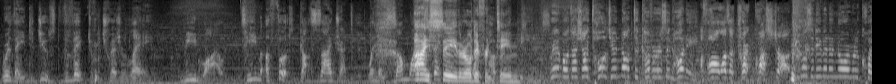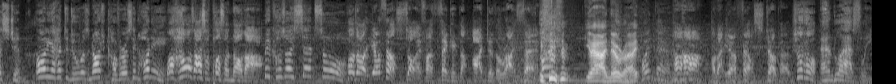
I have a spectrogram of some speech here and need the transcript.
where they deduced the victory treasure lay. Meanwhile, Team Afoot got sidetracked when they somewhat I see, they're all different teams. Rainbow Dash, I told you not to cover us in honey. I thought it was a trick question. it wasn't even a normal question. All you had to do was not cover us in honey. Well, how was I supposed to know that? Because I said so. Hold on, you felt sorry for thinking that I did the right thing. Yeah, I know, right? Point there. Haha, I bet you feel stupid. Shut up. And lastly,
